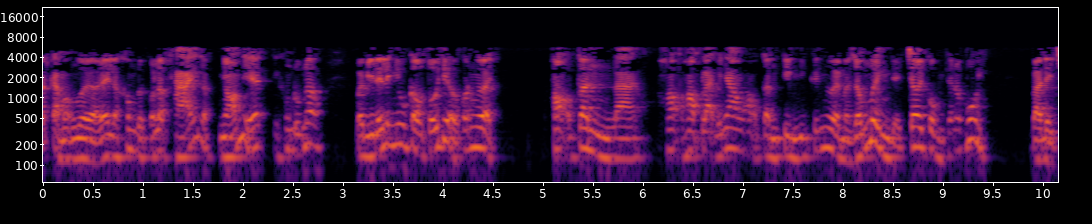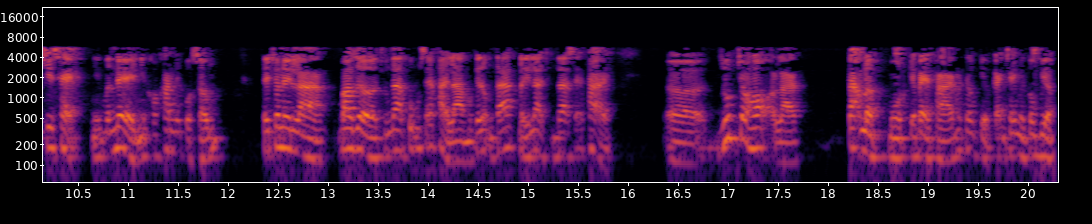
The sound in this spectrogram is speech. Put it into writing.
tất cả mọi người ở đây là không được có lập phái lập nhóm gì hết thì không đúng đâu. Bởi vì đấy là nhu cầu tối thiểu của con người. Họ cần là họ họp lại với nhau họ cần tìm những cái người mà giống mình để chơi cùng cho nó vui và để chia sẻ những vấn đề những khó khăn trong cuộc sống. Thế cho nên là bao giờ chúng ta cũng sẽ phải làm một cái động tác đấy là chúng ta sẽ phải uh, giúp cho họ là tạo lập một cái bè phái theo kiểu cạnh tranh về công việc.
